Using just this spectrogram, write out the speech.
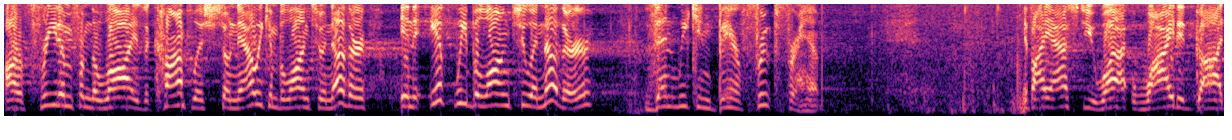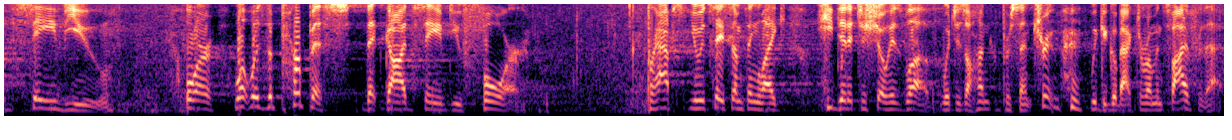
Our freedom from the law is accomplished, so now we can belong to another and if we belong to another, then we can bear fruit for him. If I asked you, why, why did God save you? Or what was the purpose that God saved you for? Perhaps you would say something like, He did it to show His love, which is 100% true. we could go back to Romans 5 for that.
